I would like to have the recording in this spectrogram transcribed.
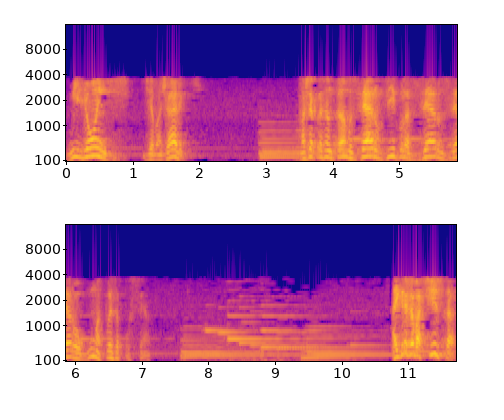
milhões de evangélicos, nós representamos 0,00 alguma coisa por cento. A Igreja Batista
